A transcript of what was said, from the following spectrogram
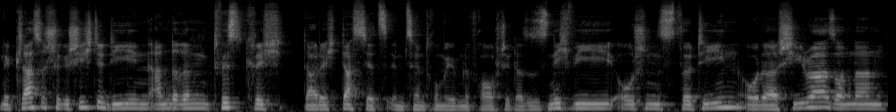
eine klassische Geschichte, die einen anderen Twist kriegt, dadurch, dass jetzt im Zentrum eben eine Frau steht. Also es ist nicht wie Oceans 13 oder She-Ra, sondern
